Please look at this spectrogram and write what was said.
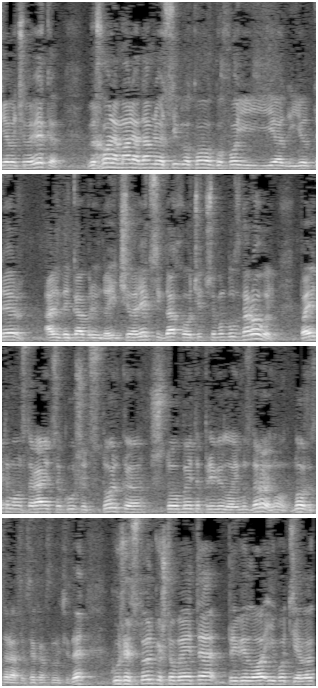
тела человека. Выхоля маля адам леосигло гуфо йотер брюда. И человек всегда хочет, чтобы он был здоровый. Поэтому он старается кушать столько, чтобы это привело ему здоровье. Ну, должен стараться, в всяком случае, да? Кушать столько, чтобы это привело его тело,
